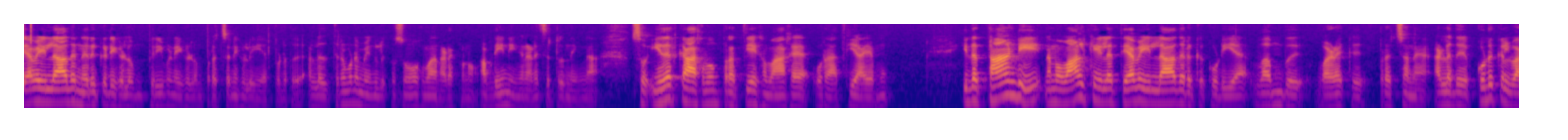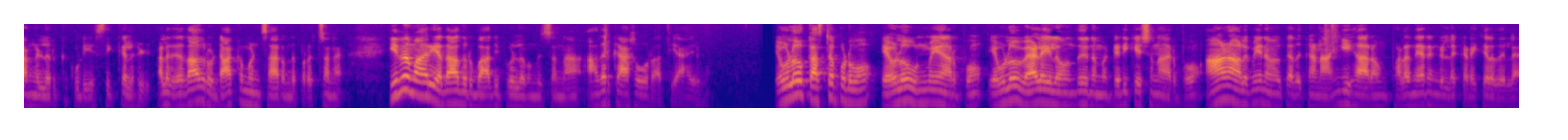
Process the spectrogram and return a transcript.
தேவையில்லாத நெருக்கடிகளும் பிரிவினைகளும் பிரச்சனைகளும் ஏற்படுது. அல்லது திருமணம் எங்களுக்கு சுமூகமாக நடக்கணும் அப்படின்னு நீங்கள் நினச்சிட்டு இருந்தீங்கன்னா ஸோ இதற்காகவும் பிரத்யேகமாக ஒரு அத்தியாயமும் இதை தாண்டி நம்ம வாழ்க்கையில் தேவையில்லாத இருக்கக்கூடிய வம்பு வழக்கு பிரச்சனை அல்லது கொடுக்கல் வாங்கல் இருக்கக்கூடிய சிக்கல்கள் அல்லது ஏதாவது ஒரு டாக்குமெண்ட் சார்ந்த பிரச்சனை இந்த மாதிரி ஏதாவது ஒரு பாதிப்புகள் இருந்துச்சுன்னா அதற்காக ஒரு அத்தியாயம். எவ்வளோ கஷ்டப்படுவோம் எவ்வளோ உண்மையாக இருப்போம் எவ்வளோ வேலையில் வந்து நம்ம டெடிகேஷனாக இருப்போம் ஆனாலுமே நமக்கு அதுக்கான அங்கீகாரம் பல நேரங்களில் கிடைக்கிறது இல்லை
